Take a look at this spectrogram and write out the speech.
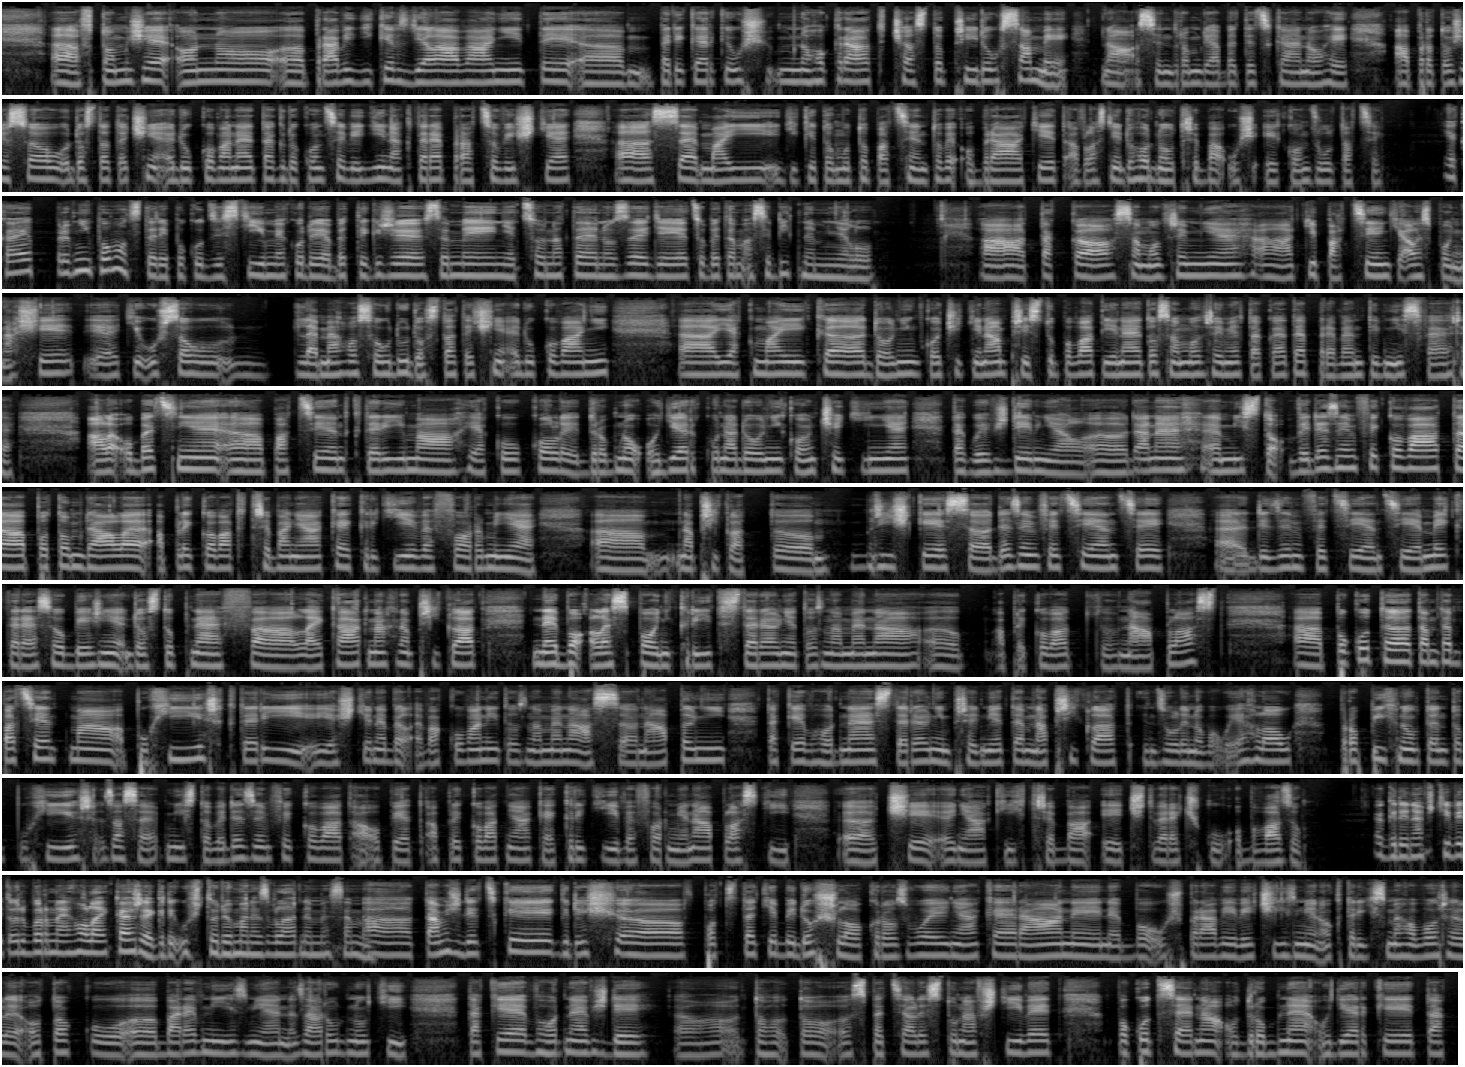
v tom, že ono právě díky vzdělávání oni ty um, pedikérky už mnohokrát často přijdou sami na syndrom diabetické nohy a protože jsou dostatečně edukované, tak dokonce vědí, na které pracoviště uh, se mají díky tomuto pacientovi obrátit a vlastně dohodnout třeba už i konzultaci. Jaká je první pomoc tedy, pokud zjistím jako diabetik, že se mi něco na té noze děje, co by tam asi být nemělo? A, tak a, samozřejmě a, ti pacienti, alespoň naši, je, ti už jsou dle mého soudu dostatečně edukování, eh, jak mají k dolním kočitinám přistupovat. Jiné je to samozřejmě v takové té preventivní sféře. Ale obecně eh, pacient, který má jakoukoliv drobnou oděrku na dolní končetině, tak by vždy měl eh, dané místo vydezinfikovat a potom dále aplikovat třeba nějaké krytí ve formě například mřížky s dezinficienci, dezinficienciemi, které jsou běžně dostupné v lékárnách například, nebo alespoň krýt sterilně, to znamená eh, aplikovat náplast. Pokud eh, tam ten pacient má puchýř, který ještě nebyl evakuovaný, to znamená s náplní, tak je vhodné sterilním předmětem, například inzulinovou jehlou, propíchnout tento puchýř, zase místo vydezinfikovat a opět aplikovat nějaké krytí ve formě náplastí eh, či nějakých třeba i čtverečků obvazu. A kdy navštívit odborného lékaře, kdy už to doma nezvládneme sami? A tam vždycky, když eh, v podstatě by došlo k rozvoji nějaké rány nebo už právě větších změn, o kterých jsme hovořili, otoku, eh, barevných změn, zarudnutí, tak je vhodné vždy eh, tohoto specialistu navštívit. Pokud se jedná o drobné oděrky, tak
